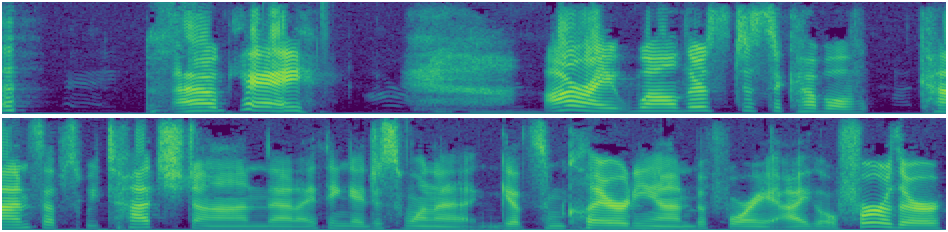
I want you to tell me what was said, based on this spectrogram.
okay. All right. Well, there's just a couple of concepts we touched on that I think I just want to get some clarity on before I go further.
